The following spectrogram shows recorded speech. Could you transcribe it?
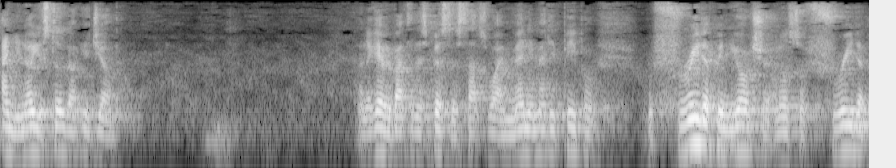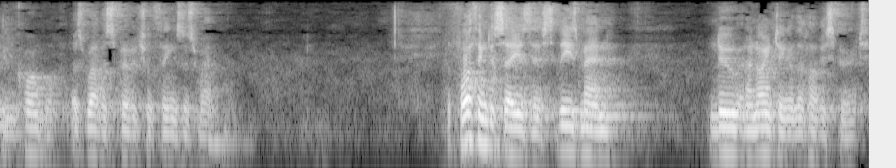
and you know you've still got your job. And again, we're back to this business. That's why many, many people were freed up in Yorkshire and also freed up in Cornwall, as well as spiritual things as well. The fourth thing to say is this. These men knew an anointing of the Holy Spirit.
